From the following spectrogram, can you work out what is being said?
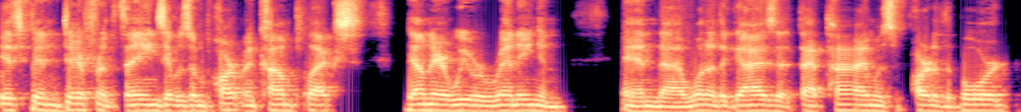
It's been different things. It was an apartment complex down there we were renting and and uh, one of the guys at that time was part of the board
